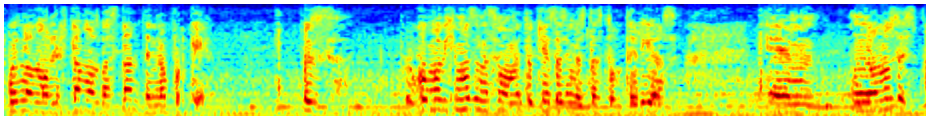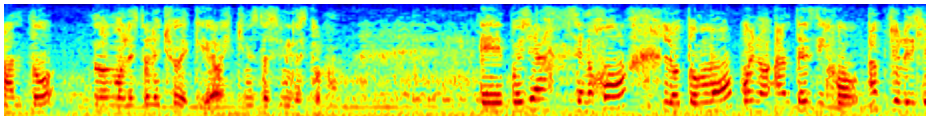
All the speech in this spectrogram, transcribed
pues nos molestamos bastante, ¿no? Porque, pues, como dijimos en ese momento, ¿quién está haciendo estas tonterías? Em, no nos espantó, nos molestó el hecho de que, ay, ¿quién está haciendo esto, no? Eh, pues ya, se enojó, lo tomó, bueno, antes dijo, ah, yo le dije,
